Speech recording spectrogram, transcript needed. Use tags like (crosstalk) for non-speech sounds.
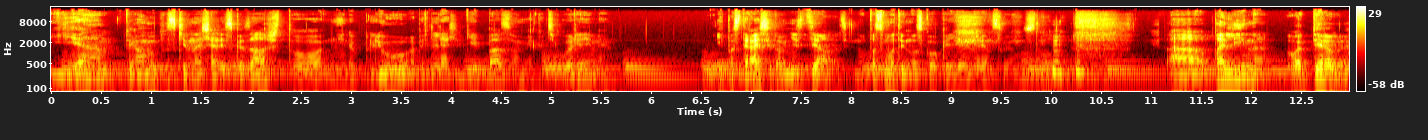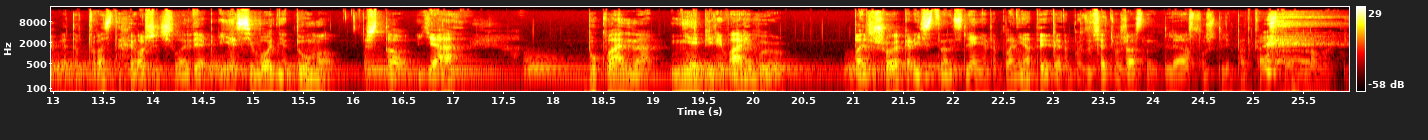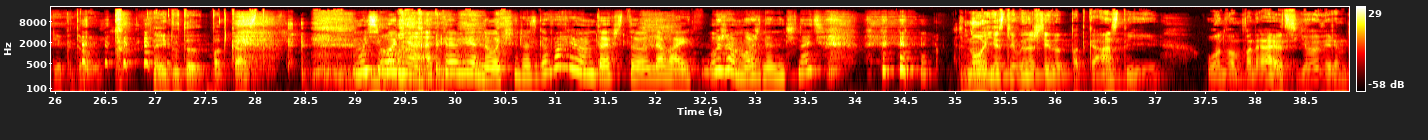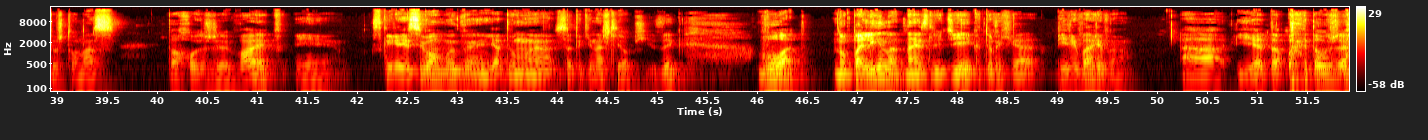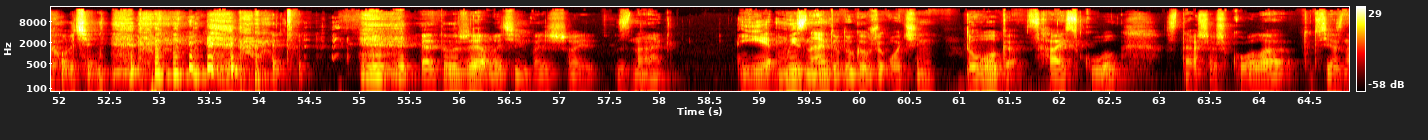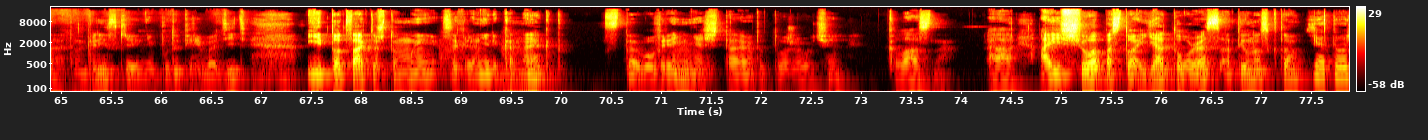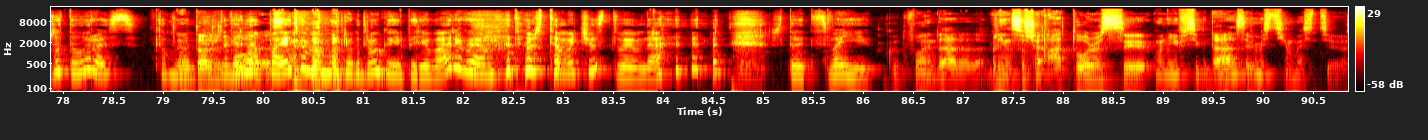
Я в первом выпуске вначале сказал, что не люблю определять людей базовыми категориями. И постараюсь этого не сделать. Но посмотрим, насколько я верен своему слову. А, Полина, во-первых, это просто хороший человек. И я сегодня думал, что я буквально не перевариваю большое количество населения этой планеты. Это будет звучать ужасно для слушателей подкаста и новых людей, которые (laughs) найдут этот подкаст. Мы сегодня откровенно очень разговариваем, так что давай, уже можно начинать. Но если вы нашли этот подкаст и он вам понравится, я уверен, то, что у нас похожий вайб, и, скорее всего, мы бы, я думаю, все-таки нашли общий язык. Вот. Но Полина одна из людей, которых я перевариваю. А, и это, (laughs) это уже очень... (laughs) Это уже очень большой знак. И мы знаем друг друга уже очень долго, с high school, старшая школа, тут все знают английский, не буду переводить. И тот факт, что мы сохранили connect с того времени, я считаю, это тоже очень классно. А, а еще, постой, я Taurus, а ты у нас кто? Я тоже Taurus. Come on. Тоже Наверное, Taurus. поэтому мы (laughs) друг друга и перевариваем, (laughs) потому что мы чувствуем, да, (laughs) что это свои. Good point, да, да, да. Блин, слушай, а Торресы, у них всегда совместимость э,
